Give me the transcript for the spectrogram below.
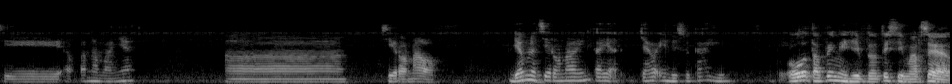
si apa namanya eh si Ronald dia melihat si Ronald ini kayak cewek yang disukai. Oh tapi ngehipnotis si Marcel?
